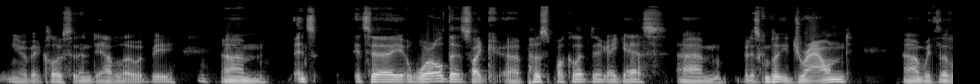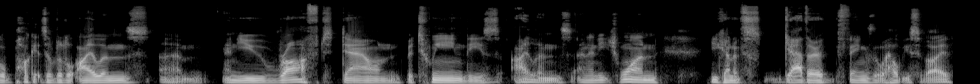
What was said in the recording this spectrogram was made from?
you know, a bit closer than Diablo would be. Um, it's it's a world that's like uh, post-apocalyptic, I guess, um, but it's completely drowned uh, with little pockets of little islands, um, and you raft down between these islands, and in each one, you kind of gather things that will help you survive.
